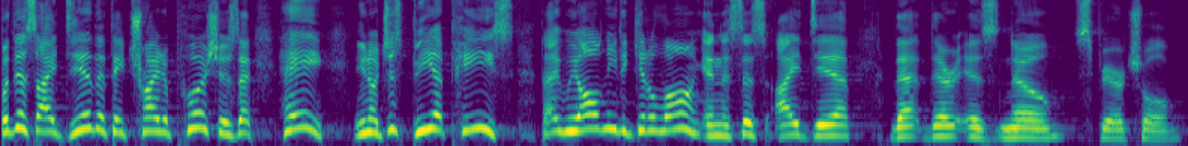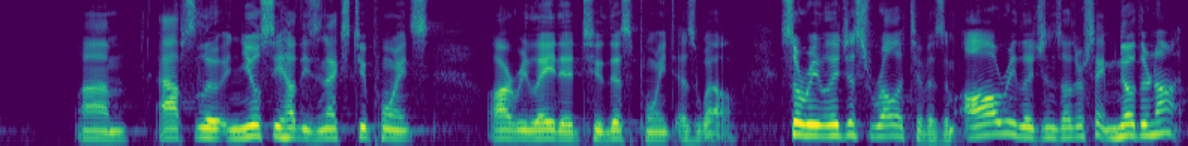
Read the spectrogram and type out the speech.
But this idea that they try to push is that, hey, you know, just be at peace, that we all need to get along. And it's this idea that there is no spiritual um, absolute. And you'll see how these next two points are related to this point as well. So, religious relativism. All religions are the same. No, they're not.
